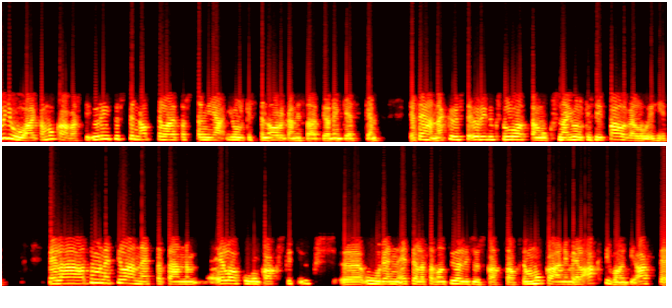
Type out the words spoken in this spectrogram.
sujuu aika mukavasti yritysten, oppilaitosten ja julkisten organisaatioiden kesken. Ja sehän näkyy sitten yrityksen luottamuksena julkisiin palveluihin. Meillä on sellainen tilanne, että tämän elokuun 2021 uuden Etelä-Savon työllisyyskatsauksen mukaan, niin meillä aktivointiaste,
